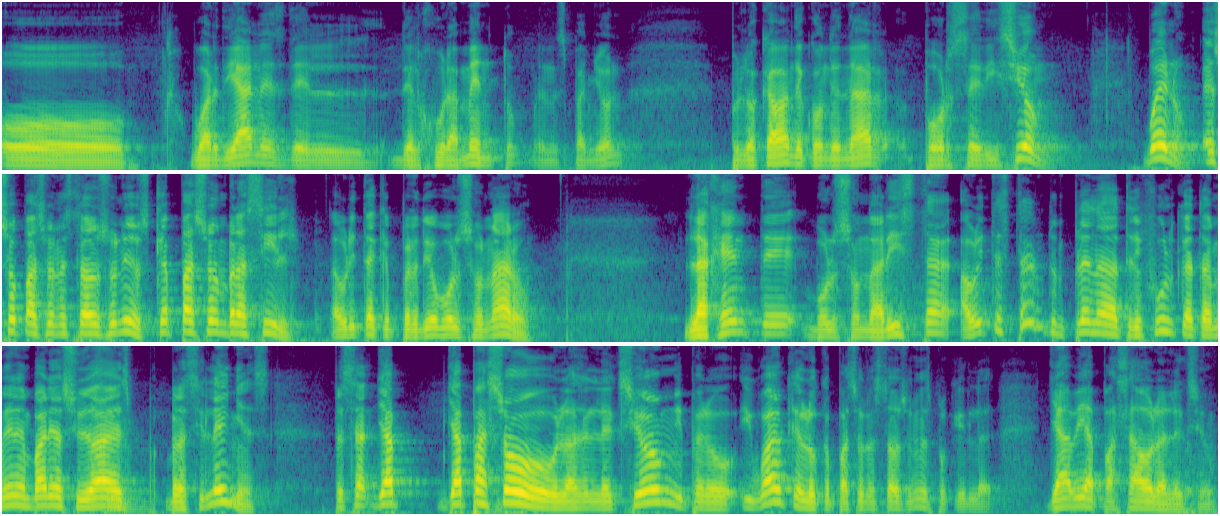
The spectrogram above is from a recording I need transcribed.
o guardianes del, del, juramento en español, pues lo acaban de condenar por sedición. Bueno, eso pasó en Estados Unidos. ¿Qué pasó en Brasil? Ahorita que perdió Bolsonaro. La gente bolsonarista ahorita está en plena trifulca también en varias ciudades brasileñas. Pues, ya, ya pasó la elección, pero igual que lo que pasó en Estados Unidos, porque ya había pasado la elección,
